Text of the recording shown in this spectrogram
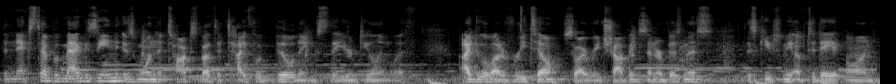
The next type of magazine is one that talks about the type of buildings that you're dealing with. I do a lot of retail, so I read shopping center business. This keeps me up to date on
